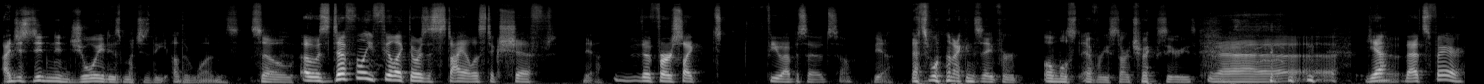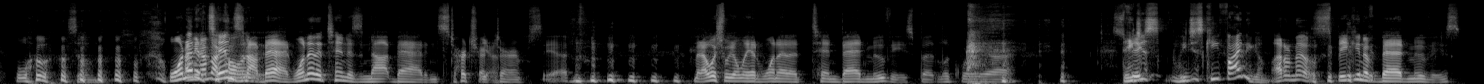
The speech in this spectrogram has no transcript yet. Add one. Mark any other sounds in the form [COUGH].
i just didn't enjoy it as much as the other ones so it was definitely feel like there was a stylistic shift yeah the first like few episodes, so yeah that's one that i can say for almost every star trek series [LAUGHS] [LAUGHS] Uh, yeah, that's fair. [LAUGHS] So- one I out mean, of I'm not not it- bad. One out of ten is not bad in Star Trek Yeah. terms. Yeah. I mean, I wish we only had one out of ten bad movies, but look where we are. They just we just keep finding them. I don't know. Speaking of bad movies,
